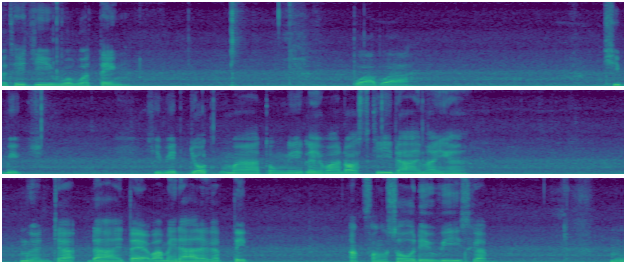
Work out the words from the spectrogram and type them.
ประเทศจีวัววัวเต็งปัวปัวคิมิกคิมิกยศมาตรงนี้ เลวานดอสกี้ได้ไหมฮะ เหมือนจะได้แต่ว่าไม่ได้เลยครับติด อักฟังโซ เดวิสครับ มู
